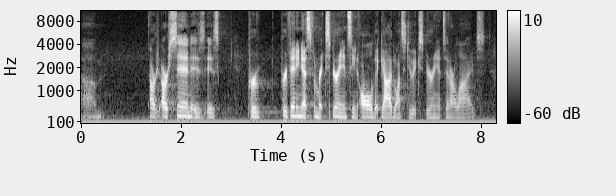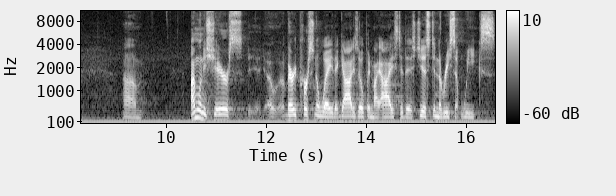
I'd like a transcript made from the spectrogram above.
um, our, our sin is, is pre- preventing us from experiencing all that God wants to experience in our lives. Um, I'm going to share a very personal way that God has opened my eyes to this just in the recent weeks.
